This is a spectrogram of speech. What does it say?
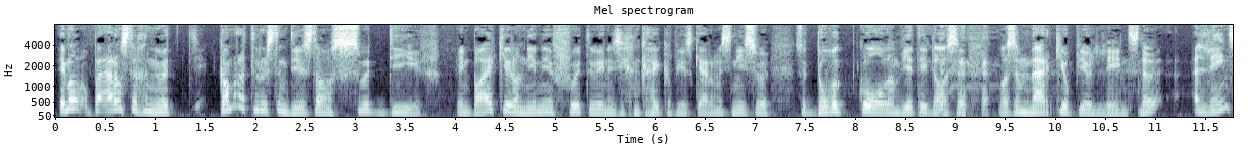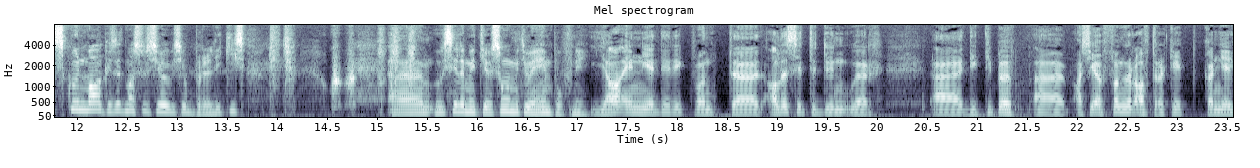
Eenmal op 'n ernstige noot, kamera toerusting deesdae is so duur en baie keer dan neem jy 'n foto en as jy gaan kyk op jou skerm is nie so so dowwe kol dan weet jy daar's 'n daar's 'n merkie op jou lens. Nou 'n lens skoonmaak, is dit maar soos jou so brilletjies. Ehm, um, hoe sê hulle met jou sommer met jou hemp of nie? Ja en nee, Derek, want uh, alles het te doen oor uh die tipe uh as jy 'n vingerafdruk het, kan jy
